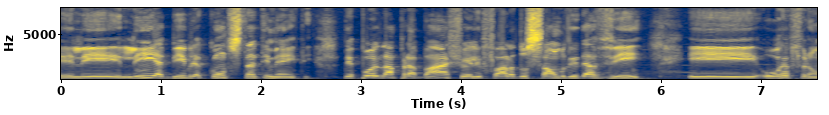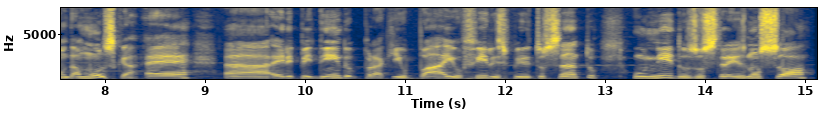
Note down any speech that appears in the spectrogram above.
ele lia a Bíblia constantemente. Depois lá para baixo ele fala do Salmo de Davi. E o refrão da música é ah, ele pedindo para que o Pai, o Filho e o Espírito Santo, unidos os três num só,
